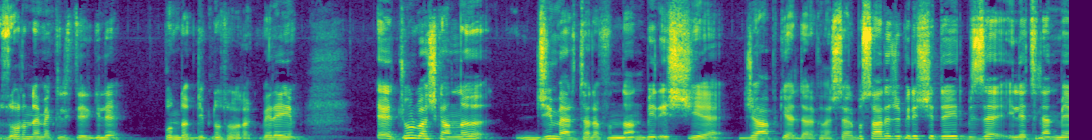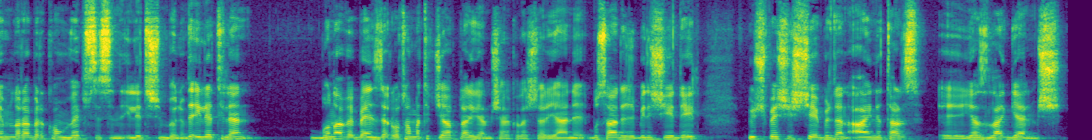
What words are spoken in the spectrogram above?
zorunlu emeklilikle ilgili bunu da dipnot olarak vereyim. Evet Cumhurbaşkanlığı CİMER tarafından bir işçiye cevap geldi arkadaşlar. Bu sadece bir işçi değil bize iletilen Memurlar.com web sitesinin iletişim bölümünde iletilen buna ve benzer otomatik cevaplar gelmiş arkadaşlar. Yani bu sadece bir işçiye değil 3-5 işçiye birden aynı tarz e, yazılar gelmiş.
